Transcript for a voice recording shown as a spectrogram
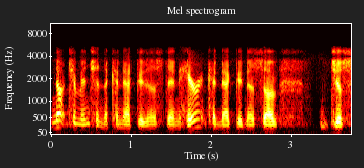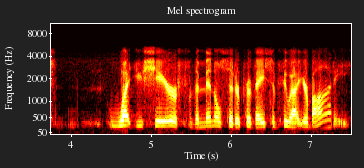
Not to mention the connectedness, the inherent connectedness of just what you share for the minerals that are pervasive throughout your body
